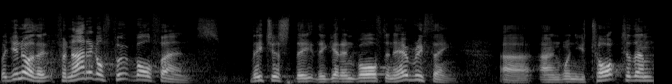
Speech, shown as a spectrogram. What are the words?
but you know, the fanatical football fans, they just they, they get involved in everything. Uh, and when you talk to them,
